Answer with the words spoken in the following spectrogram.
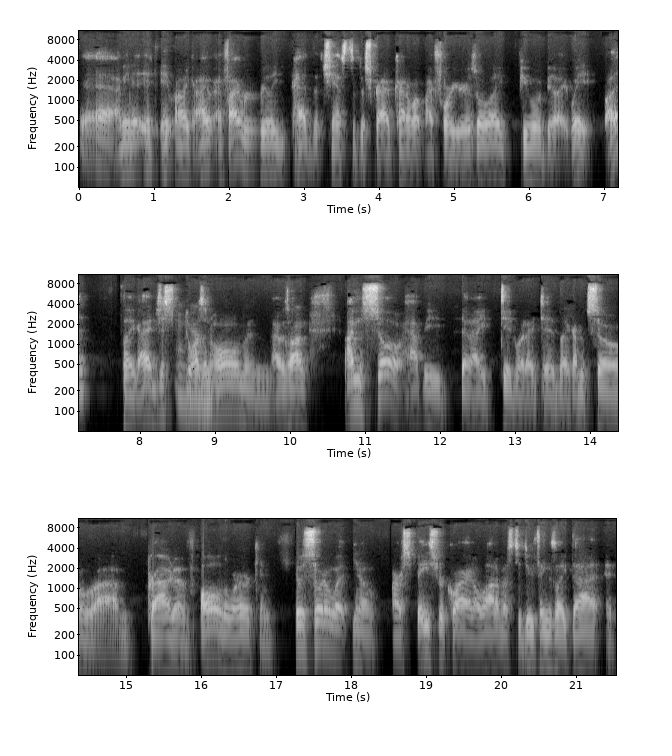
yeah. I mean, it, it like I if I really had the chance to describe kind of what my four years were like, people would be like, "Wait, what?" Like I just I wasn't home, and I was on. I'm so happy that I did what I did. Like I'm so um, proud of all the work, and it was sort of what you know our space required a lot of us to do things like that, and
